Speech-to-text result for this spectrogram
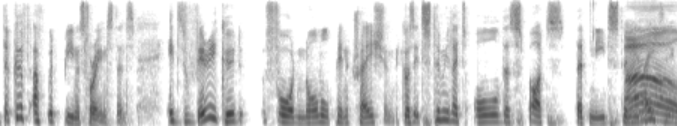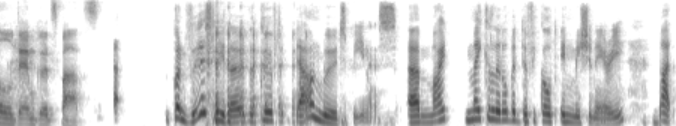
the curved upward penis, for instance, it's very good for normal penetration because it stimulates all the spots that need stimulating. oh, damn good spots. Conversely, though, the curved downwards penis uh, might make a little bit difficult in missionary, but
